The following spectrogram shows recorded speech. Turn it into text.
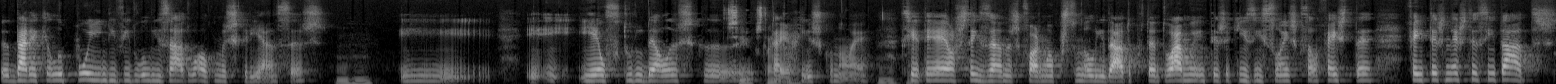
eh, dar aquele apoio individualizado a algumas crianças. Uhum. E, e, e, é o futuro delas que, Sim, que está, em risco, não é? Okay. Se até é aos seis anos que formam a personalidade, portanto, há muitas aquisições que são feita, feitas nestas idades.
